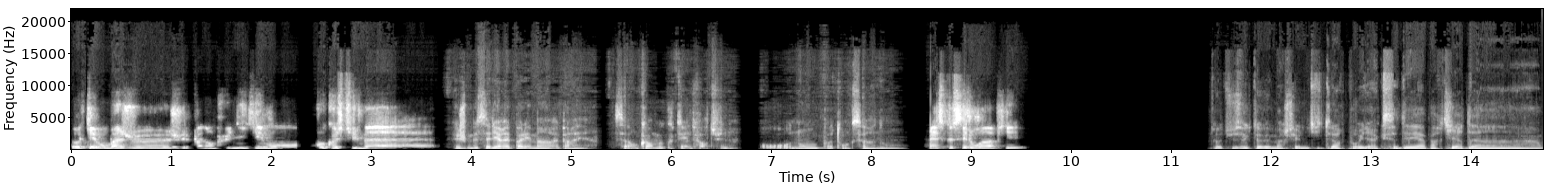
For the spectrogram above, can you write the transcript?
Ok, bon, bah, je, je vais pas non plus niquer mon beau costume à, Et je me salirai pas les mains à réparer. Ça va encore me coûter une fortune. Oh non, pas tant que ça, non. est-ce que c'est loin à pied? Toi, tu sais que tu avais marché une petite heure pour y accéder à partir d'un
